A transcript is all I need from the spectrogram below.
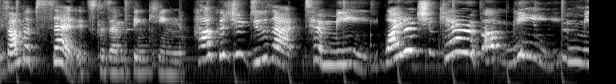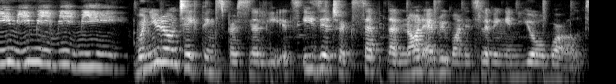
If I'm upset, it's because I'm thinking, how could you do that to me? Why don't you care about me? Me, me, me, me, me. When you don't take things personally, it's easier to accept that not everyone is living in your world.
